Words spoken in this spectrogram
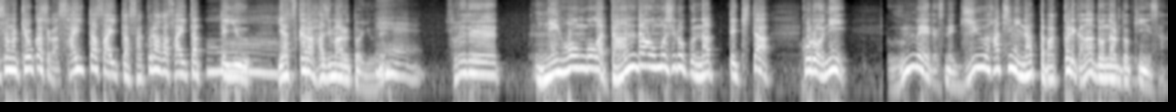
その教科書が咲いた咲いた桜が咲いたっていうやつから始まるというね。えー、それで、日本語がだんだん面白くなってきた頃に、運命ですね。18になったばっかりかな、ドナルド・キーンさん。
